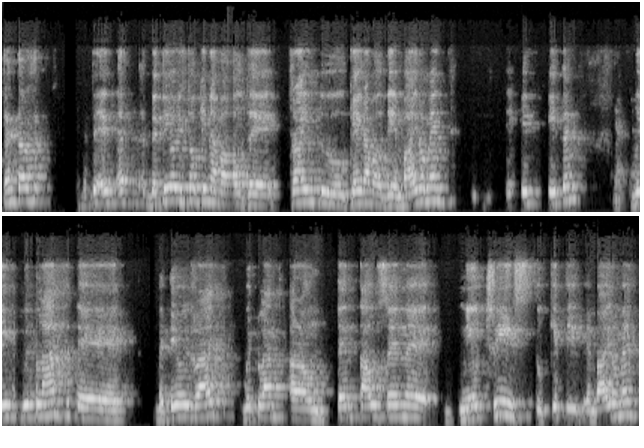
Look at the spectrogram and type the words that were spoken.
10,000 the, uh, the Theo is talking about uh, trying to care about the environment, Ethan. Yeah. We, we plant, uh, Betio is right, we plant around 10,000 uh, new trees to keep the environment,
